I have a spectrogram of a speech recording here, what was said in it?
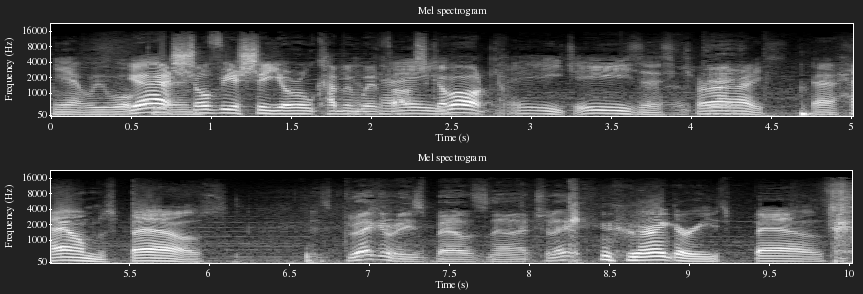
Yeah, we walked yes, in. obviously you're all coming with us. Come on. Hey, Jesus Okay. Christ. Uh, Helms, bells. It's Gregory's bells now, actually. Gregory's bells.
